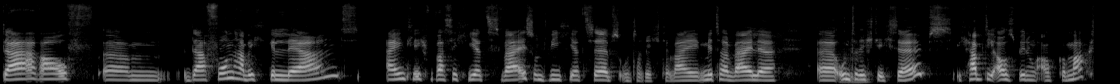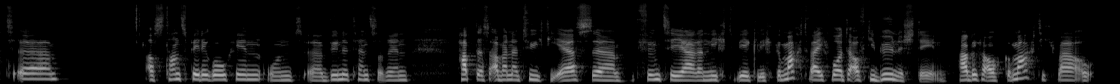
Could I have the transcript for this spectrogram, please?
darauf, ähm, davon habe ich gelernt, eigentlich, was ich jetzt weiß und wie ich jetzt selbst unterrichte. Weil mittlerweile äh, mhm. unterrichte ich selbst. Ich habe die Ausbildung auch gemacht äh, als Tanzpädagogin und äh, Bühnentänzerin. Habe das aber natürlich die ersten 15 Jahre nicht wirklich gemacht, weil ich wollte auf die Bühne stehen. Habe ich auch gemacht. Ich war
